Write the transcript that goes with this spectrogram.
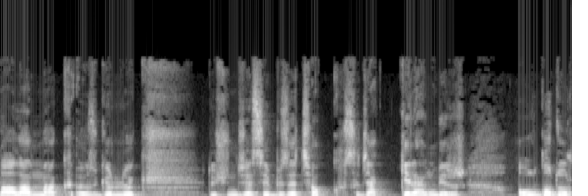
Bağlanmak, özgürlük düşüncesi bize çok sıcak gelen bir olgudur.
